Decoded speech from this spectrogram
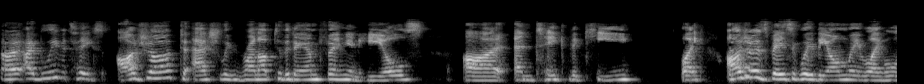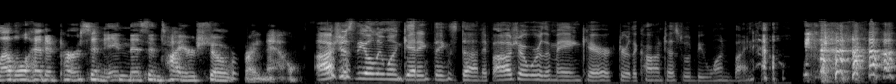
Uh, I believe it takes Aja to actually run up to the damn thing in heels uh, and take the key. Like Aja is basically the only like level-headed person in this entire show right now. Aja's the only one getting things done. If Aja were the main character, the contest would be won by now.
